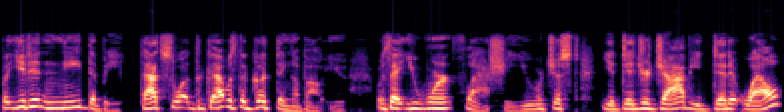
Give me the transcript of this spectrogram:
but you didn't need to be. That's what the, that was the good thing about you was that you weren't flashy. You were just you did your job. You did it well,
